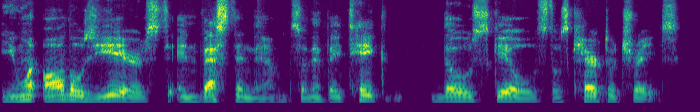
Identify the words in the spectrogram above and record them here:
you want all those years to invest in them so that they take those skills, those character traits,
